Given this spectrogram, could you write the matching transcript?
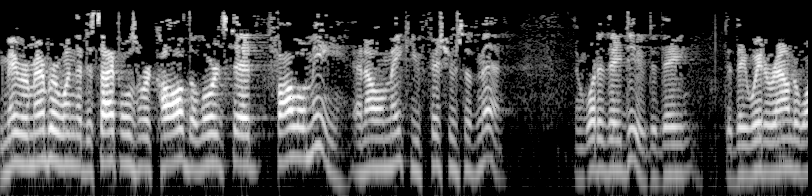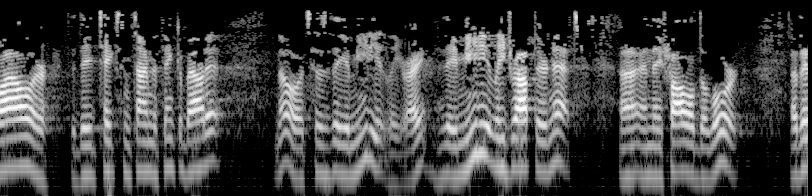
You may remember when the disciples were called, the Lord said, Follow me, and I will make you fishers of men. And what did they do? Did they, did they wait around a while, or did they take some time to think about it? No, it says they immediately, right? They immediately dropped their nets uh, and they followed the Lord. Uh, they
